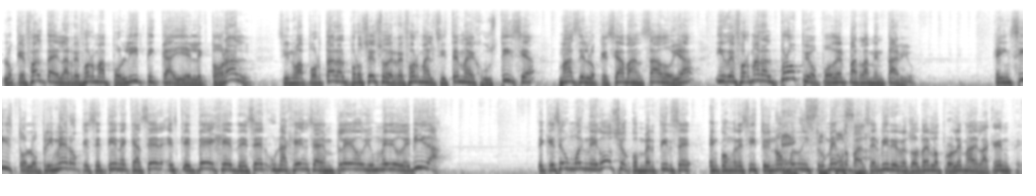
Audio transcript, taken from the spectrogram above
lo que falta de la reforma política y electoral, sino aportar al proceso de reforma del sistema de justicia más de lo que se ha avanzado ya y reformar al propio poder parlamentario. Que insisto, lo primero que se tiene que hacer es que deje de ser una agencia de empleo y un medio de vida. De que sea un buen negocio convertirse en congresista y no un buen instrumento para servir y resolver los problemas de la gente.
